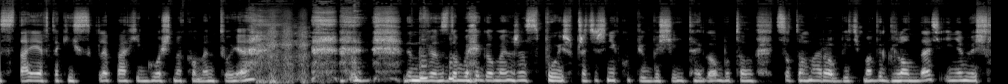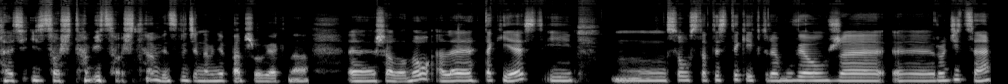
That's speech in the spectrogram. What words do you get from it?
Staję w takich sklepach i głośno komentuję. Mówiąc do mojego męża, spójrz, przecież nie kupiłbyś jej tego, bo to co to ma robić? Ma wyglądać i nie myśleć i coś tam, i coś tam. Więc ludzie na mnie patrzą jak na e, szaloną, ale tak jest i mm, są statystyki, które mówią, że e, rodzice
